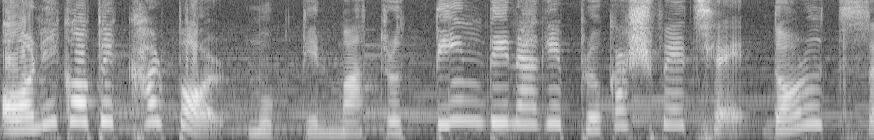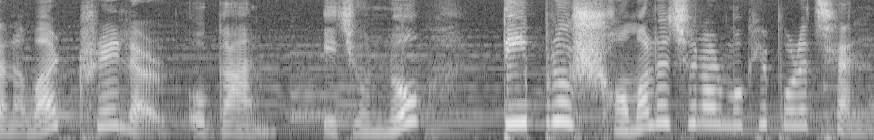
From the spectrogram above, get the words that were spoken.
অনেক অপেক্ষার পর মুক্তির মাত্র তিন দিন আগে প্রকাশ পেয়েছে দরদ সিনেমার ট্রেলার ও গান। এজন্য তীব্র সমালোচনার মুখে পড়েছেন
